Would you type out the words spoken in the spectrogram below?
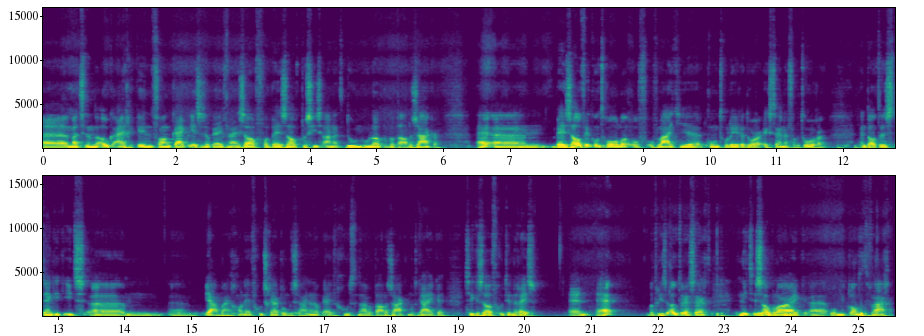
Eh, maar het zit er ook eigenlijk in van, kijk eerst eens ook even naar jezelf. Wat ben je zelf precies aan het doen? Hoe lopen bepaalde zaken? Hè, ehm, ben je zelf in controle of, of laat je je controleren door externe factoren? En dat is denk ik iets ehm, eh, ja, waar je gewoon even goed scherp op moet zijn en ook even goed naar bepaalde zaken moet kijken. Zit je zelf goed in de race? En hè, wat Ries ook terecht zegt, niet is zo belangrijk eh, om je klanten te vragen.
